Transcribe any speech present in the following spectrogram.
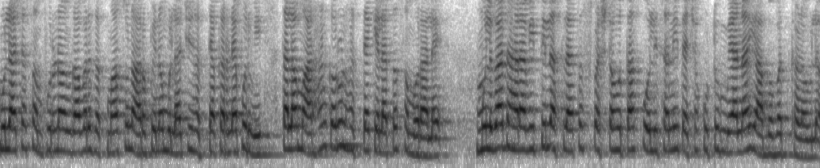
मुलाच्या संपूर्ण अंगावर जखमा असून आरोपीनं मुलाची हत्या करण्यापूर्वी त्याला मारहाण करून हत्या केल्याचं समोर आलंय. मुलगा धारावीतील असल्याचं स्पष्ट होताच पोलिसांनी त्याच्या कुटुंबियांना याबाबत कळवलं.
